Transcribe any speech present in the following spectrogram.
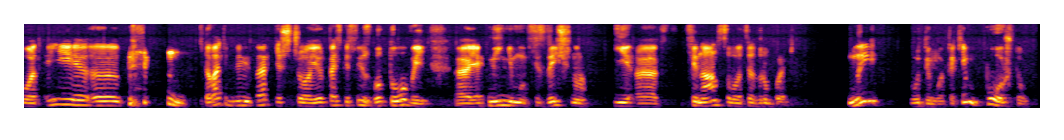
От і е, давайте будемо відверті, що європейський союз готовий, е, як мінімум, фізично і е, фінансово це зробити. Ми будемо таким поштовхом.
